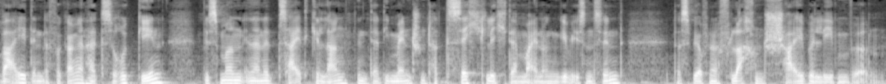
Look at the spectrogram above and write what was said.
weit in der Vergangenheit zurückgehen, bis man in eine Zeit gelangt, in der die Menschen tatsächlich der Meinung gewesen sind, dass wir auf einer flachen Scheibe leben würden.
